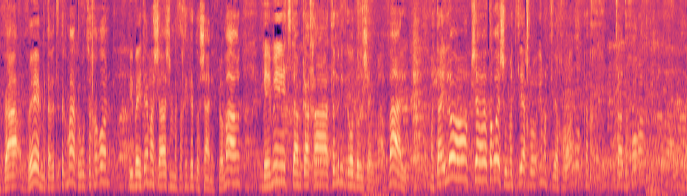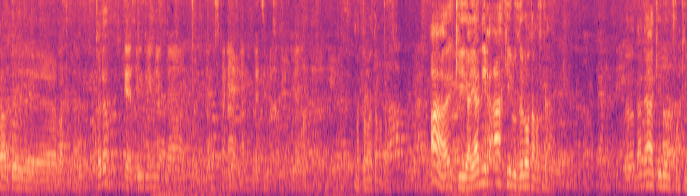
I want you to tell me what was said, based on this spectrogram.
ו... ומתרצת הגמרא, תירוץ אחרון, והיא בהתאם השעה שמשחקת לו שני. כלומר, באמת, סתם ככה, צריך להתגרות ברשעים. אבל, מתי לא? כשאתה רואה שהוא מצליח לו, אם מצליח לו, אז הוא ככה צעד אחורה, ואל ת... ואל תתגרות. בסדר? כן, אז אם מגיעים לאותה מסקנה, אז למה בעצם לעשות את כל ה... מה אתה אומר, אתה אתה אומר? אה, כי היה נראה כאילו זה לא אותה מסקנה. זה נראה כאילו הם חולקים.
